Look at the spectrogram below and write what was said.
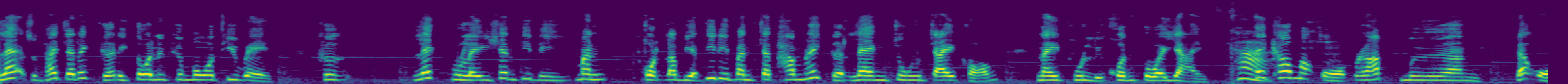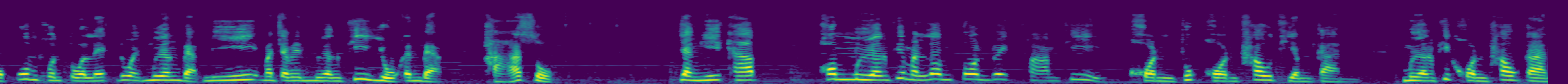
และสุดท้ายจะได้เกิดอีกตัวหนึ่งคือ motivate คือ regulation ที่ดี มันกฎระเบียบที่ดีมันจะทำให้เกิดแรงจูงใจของในายทุนหรือคนตัวใหญ่ค่ะให้เข้ามาโอบรับเมือง และโอบอุ้มคนตัวเล็กด้วยเมืองแบบนี้ มันจะเป็นเมืองที่อยู่กันแบบผาสุกอย่างนี้ครับพอเมืองที่มันเริ่มต้นด้วยความที่คนทุกคนเท่าเทียมกัน เมืองที่คนเท่ากัน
